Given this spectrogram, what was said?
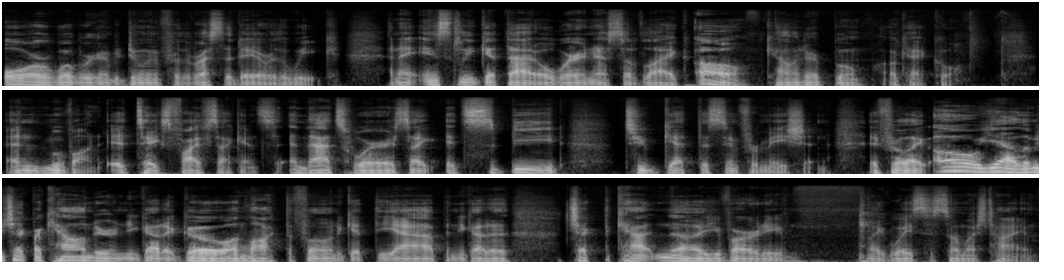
or what we're going to be doing for the rest of the day or the week. And I instantly get that awareness of like, oh, calendar, boom, okay, cool. And move on. It takes five seconds. And that's where it's like, it's speed to get this information. If you're like, oh yeah, let me check my calendar, and you got to go unlock the phone to get the app, and you got to check the cat, no, you've already like wasted so much time.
